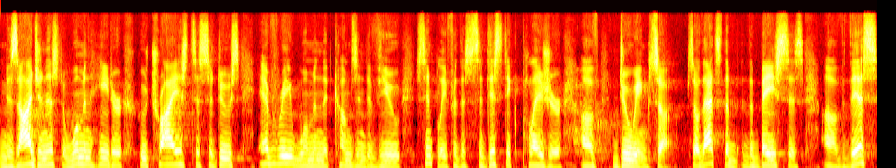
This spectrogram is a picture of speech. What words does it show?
a misogynist, a woman hater who tries to seduce every woman that comes into view simply for the sadistic pleasure of doing so. So that's the, the basis of this.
